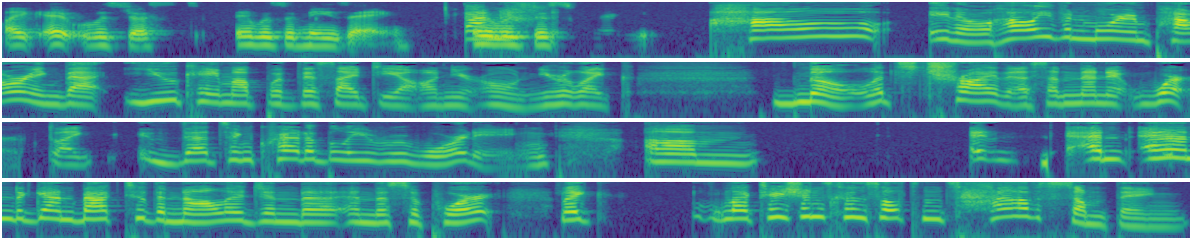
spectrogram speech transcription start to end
like it was just it was amazing. It was just great. how you know how even more empowering that you came up with this idea on your own. You're like no let's try this and then it worked. Like that's incredibly rewarding. Um and and, and again back to the knowledge and the and the support like lactations consultants have something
